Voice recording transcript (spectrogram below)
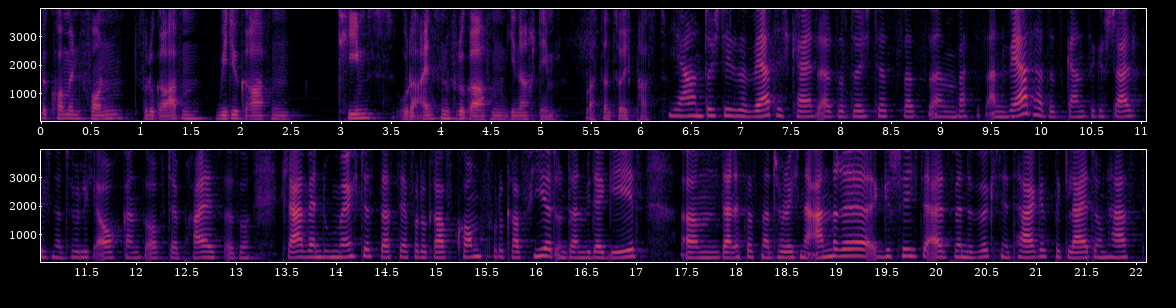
bekommen von Fotografen, Videografen, Teams oder einzelnen Fotografen, je nachdem was dann zu euch passt. Ja, und durch diese Wertigkeit, also durch das, was, ähm, was es an Wert hat, das Ganze gestaltet sich natürlich auch ganz oft der Preis. Also klar, wenn du möchtest, dass der Fotograf kommt, fotografiert und dann wieder geht, ähm, dann ist das natürlich eine andere Geschichte, als wenn du wirklich eine Tagesbegleitung hast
